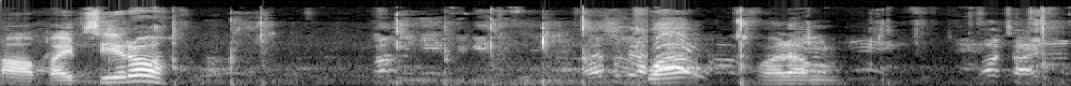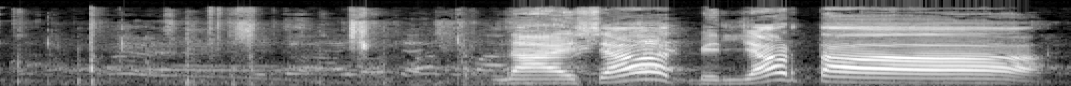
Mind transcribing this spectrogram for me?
Ah, 5-0. Wa walang Nice shot, Bilyarta.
